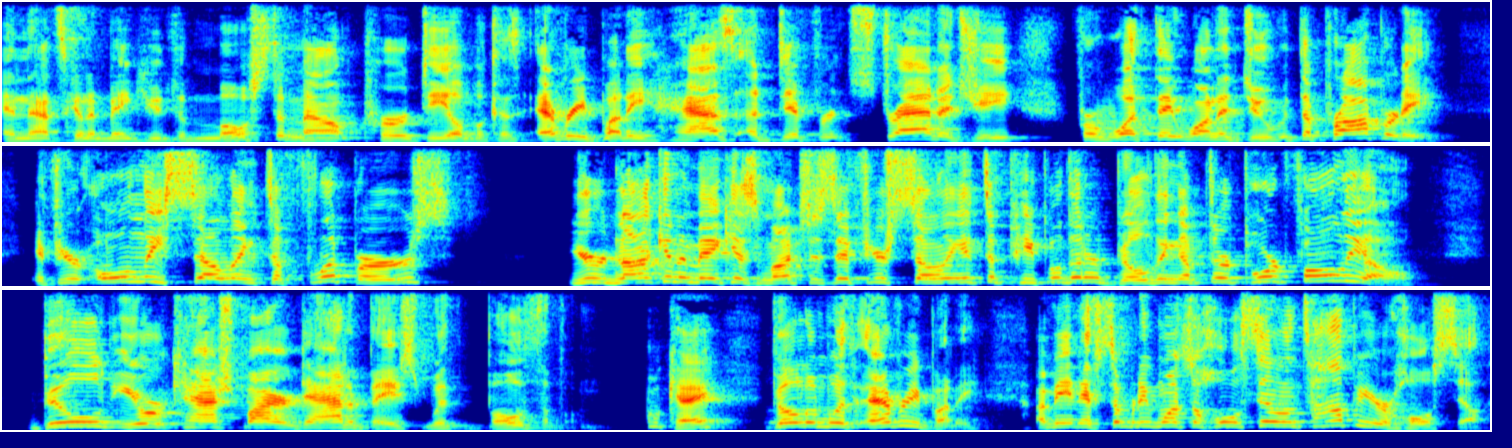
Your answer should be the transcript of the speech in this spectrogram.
And that's going to make you the most amount per deal because everybody has a different strategy for what they want to do with the property. If you're only selling to flippers, you're not going to make as much as if you're selling it to people that are building up their portfolio. Build your cash buyer database with both of them. Okay. Build them with everybody. I mean, if somebody wants a wholesale on top of your wholesale,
